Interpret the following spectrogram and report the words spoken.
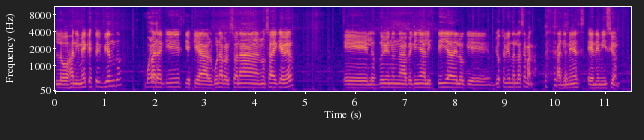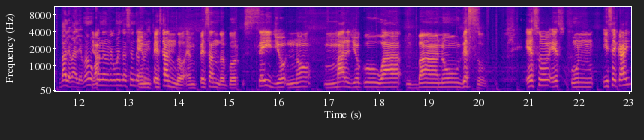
los animes que estoy viendo Bueno, para que si es que alguna persona no sabe qué ver, eh, les doy una pequeña listilla de lo que yo estoy viendo en la semana. Animes en emisión. Vale, vale, vamos Ya. con la recomendación de. Empezando, empezando por Seiyo no Maryoku wa Banou Desu. Eso es un Isekai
